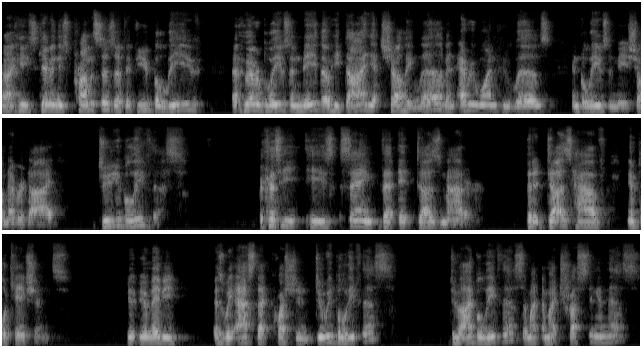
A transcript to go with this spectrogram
Uh, he's given these promises of if you believe, whoever believes in me, though he die, yet shall he live, and everyone who lives and believes in me shall never die. Do you believe this? Because he, he's saying that it does matter, that it does have implications. You, you maybe as we ask that question, do we believe this? Do I believe this? Am I, am I trusting in this?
